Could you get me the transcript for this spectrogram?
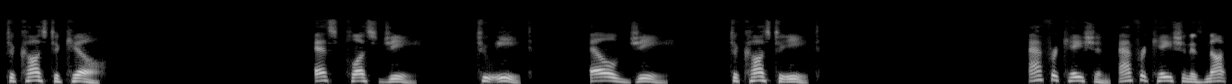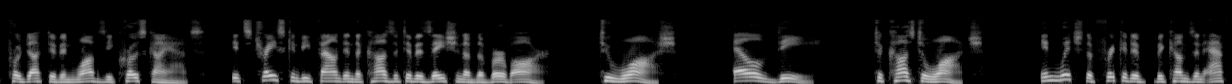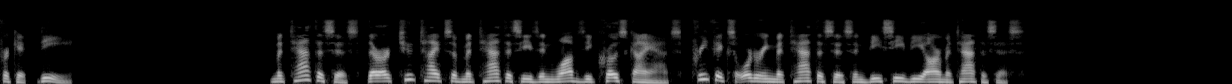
To cause to kill. S plus G. To eat. LG. To cause to eat. Affrication. Affrication is not productive in Wobzi Khroskyabs. Its trace can be found in the causativization of the verb r. To wash. LD. To cause to watch. In which the fricative becomes an affricate, d. Metathesis There are two types of metatheses in Wobzi Khroskyabs, prefix ordering metathesis and BCVR metathesis.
